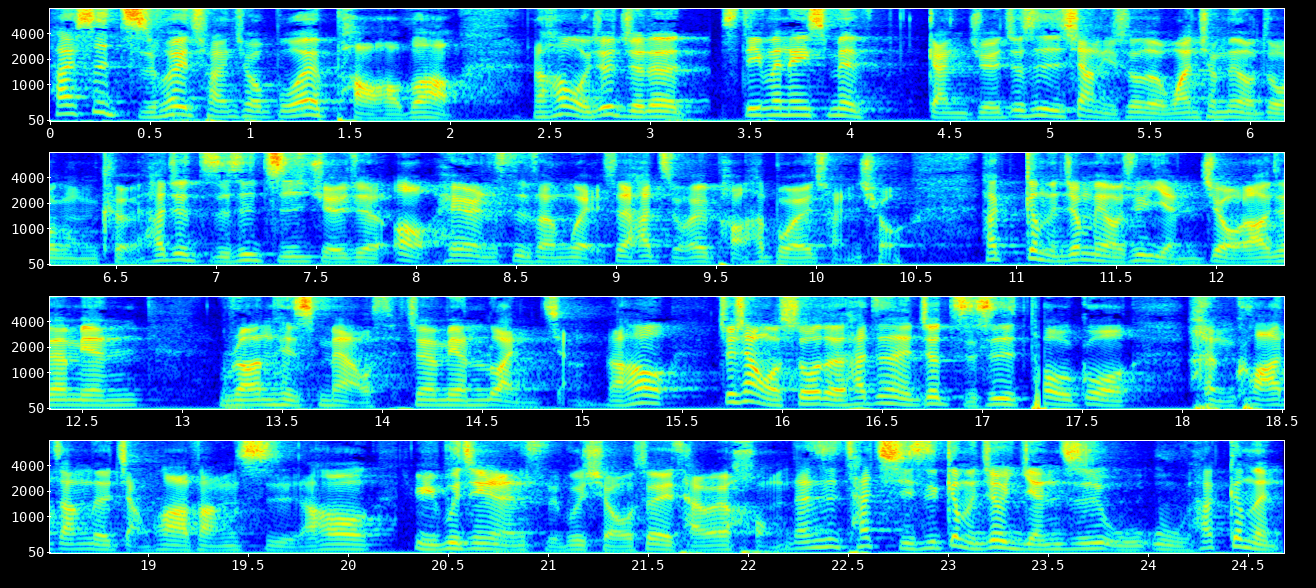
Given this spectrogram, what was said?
他是只会传球，不会跑，好不好？然后我就觉得 Stephen A. Smith 感觉就是像你说的，完全没有做功课，他就只是直觉觉得，哦，黑人四分卫，所以他只会跑，他不会传球，他根本就没有去研究，然后在那边。Run his mouth，在那边乱讲。然后就像我说的，他真的就只是透过很夸张的讲话方式，然后语不惊人死不休，所以才会红。但是他其实根本就言之无物，他根本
